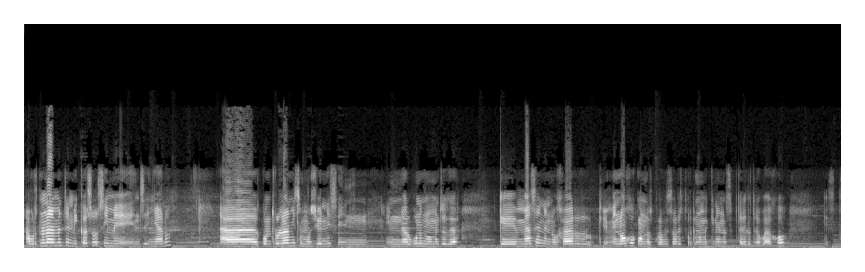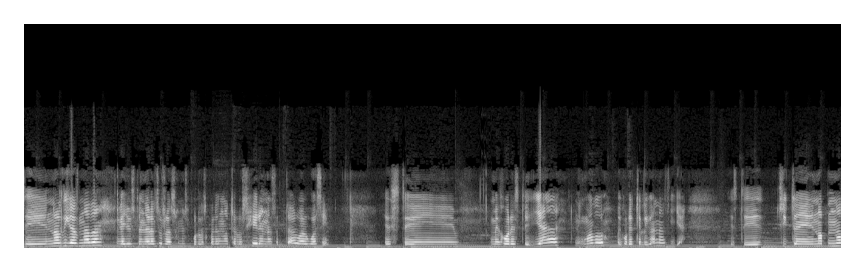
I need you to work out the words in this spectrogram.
Afortunadamente en mi caso sí me enseñaron a controlar mis emociones en, en algunos momentos que me hacen enojar, que me enojo con los profesores porque no me quieren aceptar el trabajo. Este, no digas nada, ellos tendrán sus razones por las cuales no te los quieren aceptar o algo así. Este, mejor este ya, ni modo, mejor te le ganas y ya. Este, si te no, no,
